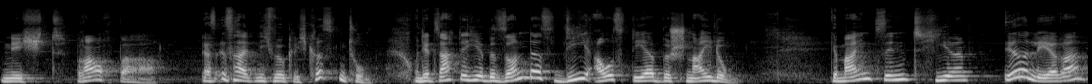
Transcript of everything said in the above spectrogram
nicht brauchbar. Das ist halt nicht wirklich Christentum. Und jetzt sagt er hier besonders die aus der Beschneidung. Gemeint sind hier Irrlehrer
